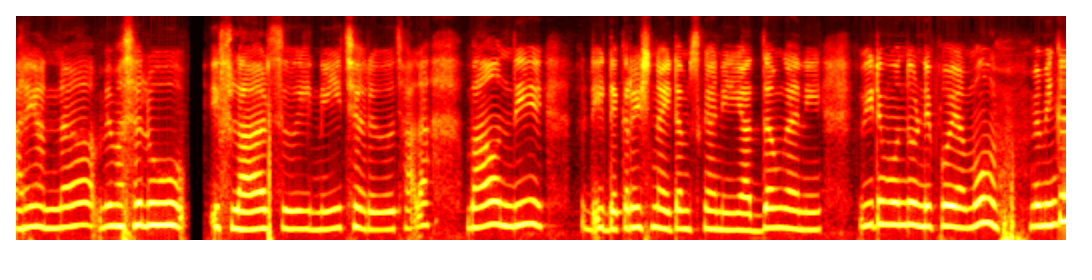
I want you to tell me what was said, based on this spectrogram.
అరే అన్న మేము అసలు ఈ ఫ్లవర్స్ ఈ నేచర్ చాలా బాగుంది. ఈ డెకరేషన్ ఐటమ్స్ కానీ ఈ అద్దం కానీ వీటి ముందు ఉండిపోయాము. మేము ఇంకా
